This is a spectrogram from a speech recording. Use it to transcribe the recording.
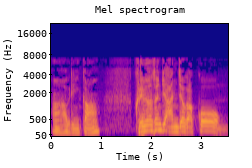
아, 그러니까. 그러면서 이제 앉아갖고, 음.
